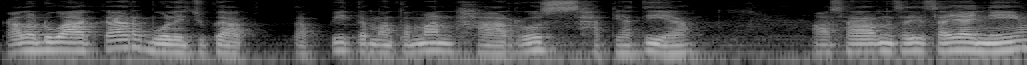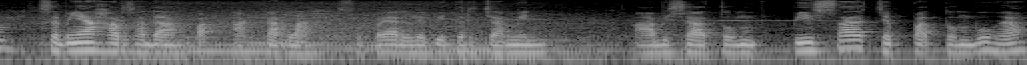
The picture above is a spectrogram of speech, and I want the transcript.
Kalau dua akar boleh juga, tapi teman-teman harus hati-hati ya uh, saran saya ini sebenarnya harus ada empat akar lah supaya lebih terjamin uh, bisa tum bisa cepat tumbuh ya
